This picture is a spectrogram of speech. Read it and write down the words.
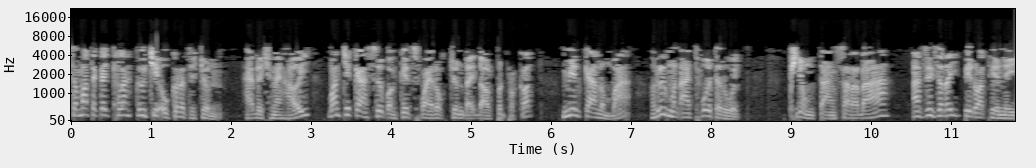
សមត្ថកិច្ចខ្លះគឺជាអ ுக ្រិតជន ហើយដូច្នេះហើយបានជាការស៊ើបអង្កេតស្វែងរកជនដែលដល់ពិតប្រាកដមានការលំបាកឬមិនអាចធ្វើទៅរួចខ្ញុំតាំងសារ៉ាដាអាស៊ីសេរីពីរដ្ឋធានី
